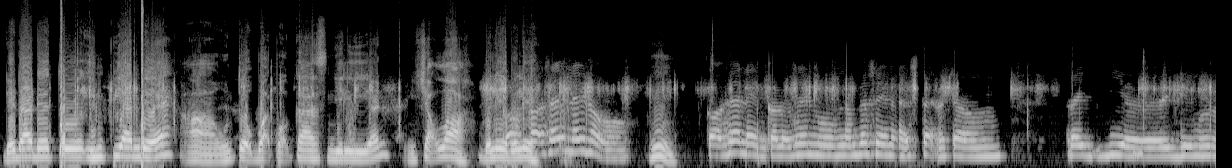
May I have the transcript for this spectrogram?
dia dah ada tu impian dia eh ha, untuk buat podcast sendiri kan. InsyaAllah boleh Kalau- boleh. Kalau saya lain tau. Hmm. Kalau saya lain. Kalau saya umur 16 saya nak start macam try to be a gamer.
